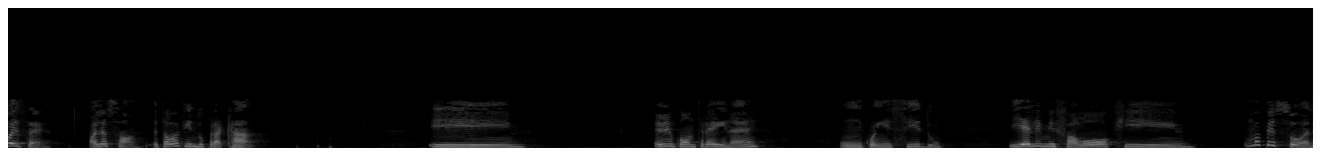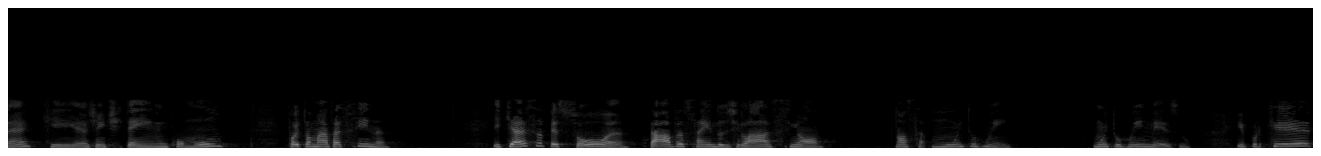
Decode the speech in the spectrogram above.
Pois é, Olha só, eu estava vindo para cá e eu encontrei, né, um conhecido e ele me falou que uma pessoa, né, que a gente tem em comum, foi tomar vacina. E que essa pessoa estava saindo de lá assim, ó, nossa, muito ruim. Muito ruim mesmo. E porque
